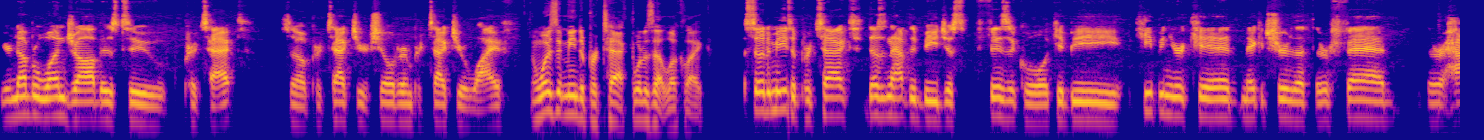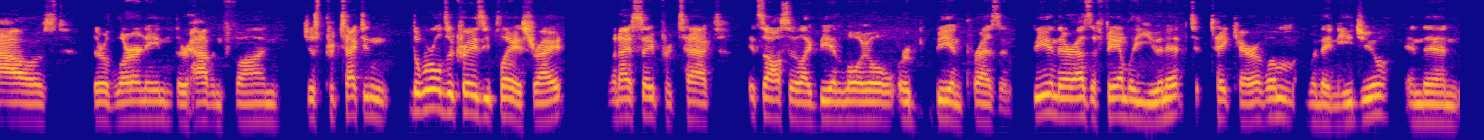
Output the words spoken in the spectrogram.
your number one job is to protect. So protect your children, protect your wife. And what does it mean to protect? What does that look like? So to me, to protect doesn't have to be just physical. It could be keeping your kid, making sure that they're fed, they're housed, they're learning, they're having fun, just protecting the world's a crazy place, right? When I say protect, it's also like being loyal or being present, being there as a family unit to take care of them when they need you, and then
